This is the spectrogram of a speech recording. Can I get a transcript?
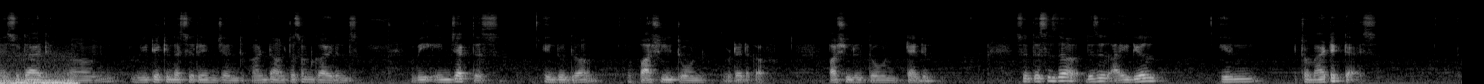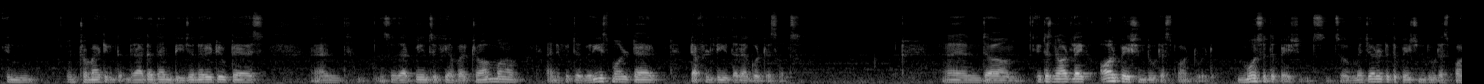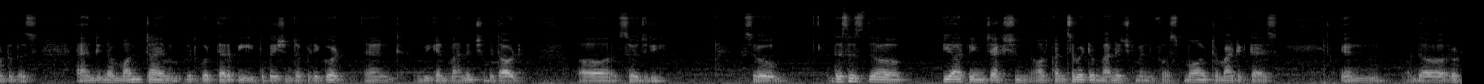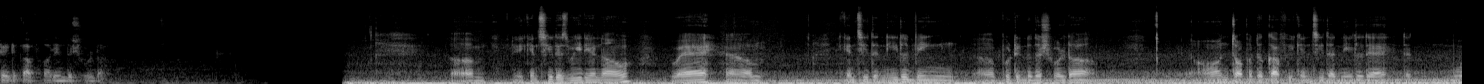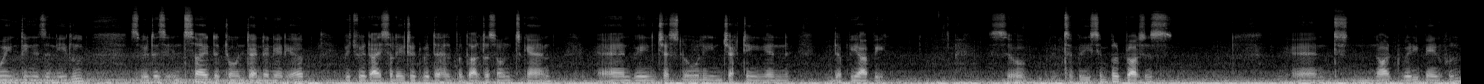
And so that um, we take in a syringe and under ultrasound guidance we inject this into the partially torn rotator cuff partially torn tendon. So this is the this is ideal in traumatic tears, in, in traumatic rather than degenerative tears. And so that means if you have a trauma and if it's a very small tear, definitely there are good results. And um, it is not like all patients do respond to it. Most of the patients, so majority of the patients do respond to this. And in a month time with good therapy, the patients are pretty good and we can manage without uh, surgery. So this is the PRP injection or conservative management for small traumatic tears in the rotator cuff or in the shoulder. Um, you can see this video now where um, you can see the needle being uh, put into the shoulder. On top of the cuff you can see that needle there. That moving thing is a needle. So it is inside the torn tendon area which we had isolated with the help of the ultrasound scan. And we're just slowly injecting in the PRP so it's a very simple process and not very painful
